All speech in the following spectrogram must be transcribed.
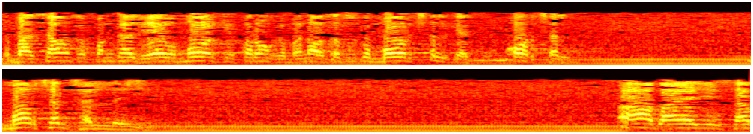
تو بادشاہوں کا پنکھا جو ہے وہ مور کے پروں کا بنا ہوتا تھا اس کو مور چھل کہتے ہیں، مور چھل۔ مور چھل چل رہی آپ آئے جی سب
